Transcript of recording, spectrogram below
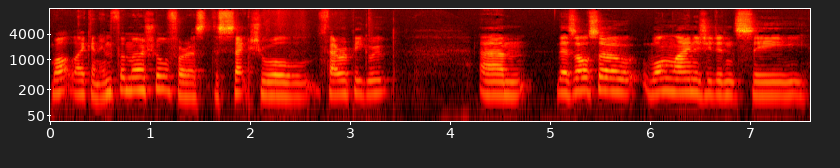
what, like an infomercial for us, the sexual therapy group. Um, there's also one line as you didn't see.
